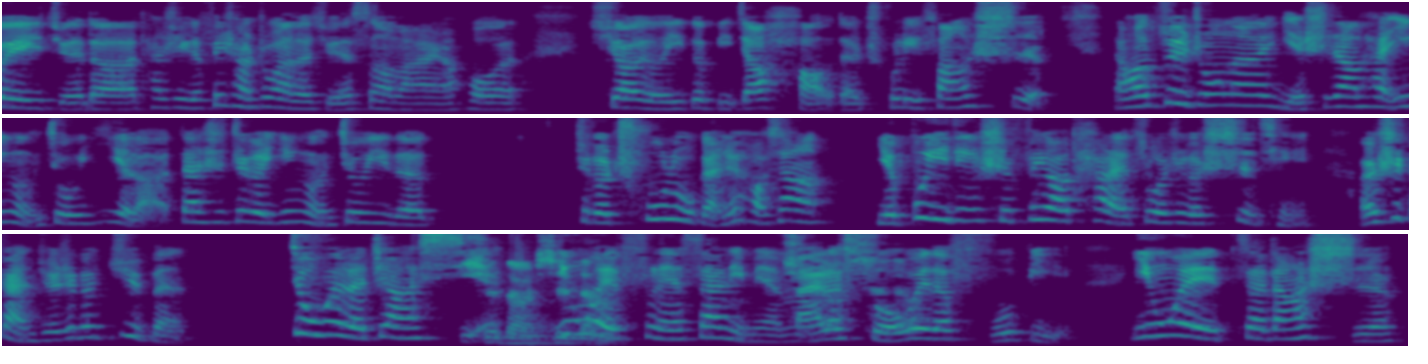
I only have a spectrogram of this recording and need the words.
会觉得他是一个非常重要的角色嘛，然后需要有一个比较好的处理方式，然后最终呢也是让他英勇就义了。但是这个英勇就义的这个出路，感觉好像也不一定是非要他来做这个事情，而是感觉这个剧本就为了这样写，因为复联三里面埋了所谓的伏笔，因为在当时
